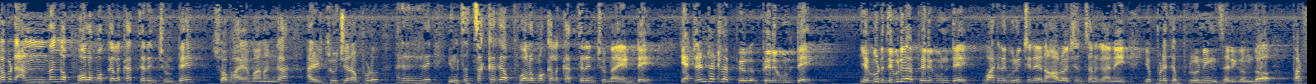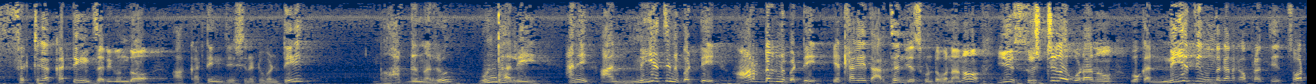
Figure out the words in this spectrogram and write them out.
కాబట్టి అందంగా పూల మొక్కలు కత్తిరించుంటే శోభాయమానంగా అవి చూచినప్పుడు అరే ఇంత చక్కగా పూల మొక్కలు కత్తిరించున్నాయంటే ఎటంటే అట్లా పెరుగుంటే ఎగుడు దిగుడుగా పెరుగుంటే వాటిని గురించి నేను ఆలోచించను గాని ఎప్పుడైతే ప్రూనింగ్ జరిగిందో పర్ఫెక్ట్గా కట్టింగ్ జరిగిందో ఆ కట్టింగ్ చేసినటువంటి గార్డెనరు ఉండాలి. అని ఆ నియతిని బట్టి ఆర్డర్ని బట్టి ఎట్లాగైతే అర్థం చేసుకుంటూ ఉన్నానో ఈ సృష్టిలో కూడాను ఒక నియతి ఉంది కనుక ప్రతి చోట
